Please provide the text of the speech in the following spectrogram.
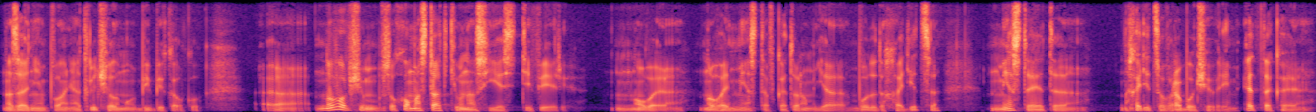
на заднем плане, отключил ему бибикалку. Э, ну, в общем, в сухом остатке у нас есть теперь новое, новое место, в котором я буду находиться. Место это находиться в рабочее время. Это такая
